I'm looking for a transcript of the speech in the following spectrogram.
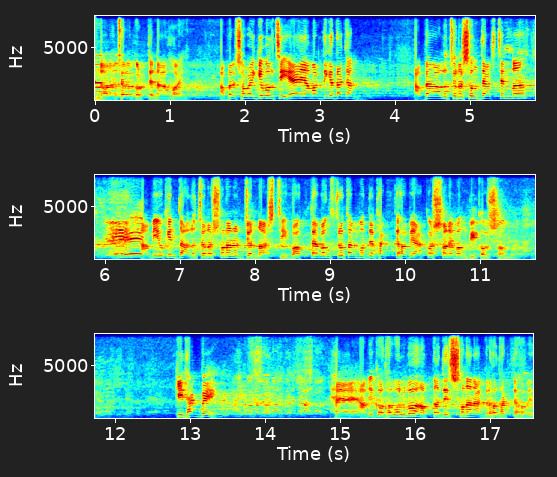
নড়াচড়া করতে না হয়। আপনারা সবাইকে বলছি, এই, আমার দিকে তাকান। আপনারা আলোচনা শুনতে আসছেন না? আমিও কিন্তু আলোচনা শোনানোর জন্য আসছি। বক্তা এবং শ্রোতার মধ্যে থাকতে হবে আকর্ষণ এবং বিকর্ষণ। কি থাকবে? হ্যাঁ আমি কথা বলব, আপনাদের শোনার আগ্রহ থাকতে হবে।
